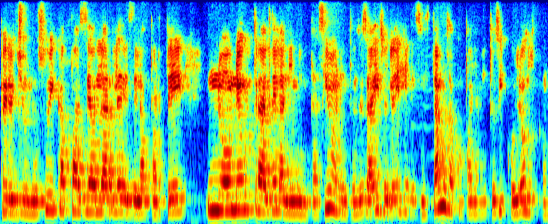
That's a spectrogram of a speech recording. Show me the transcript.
pero yo no soy capaz de hablarle desde la parte no neutral de la alimentación. Entonces ahí yo le dije, necesitamos acompañamiento psicológico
